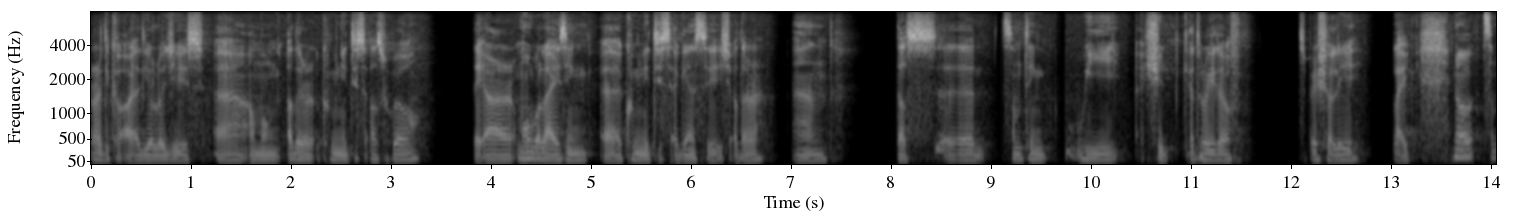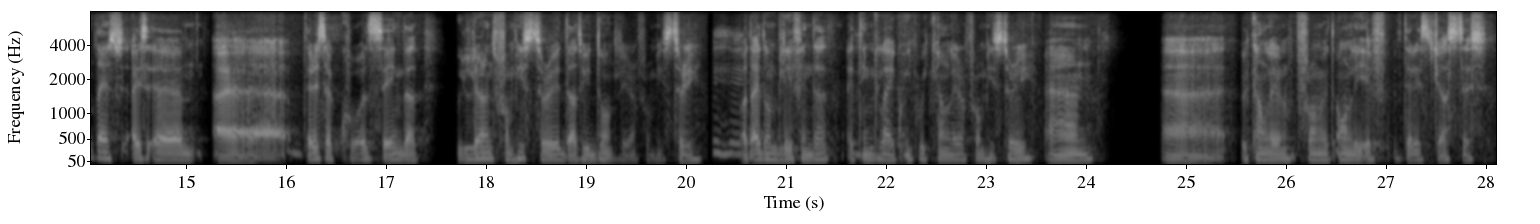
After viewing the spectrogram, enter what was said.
radical ideologies uh, among other communities as well. They are mobilizing uh, communities against each other, and that's uh, something we should get rid of. Especially like you know, sometimes I, um, uh, there is a quote saying that we learn from history that we don't learn from history, mm-hmm. but I don't believe in that. I think like we, we can learn from history and uh, we can learn from it only if, if there is justice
